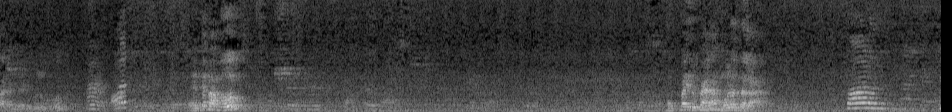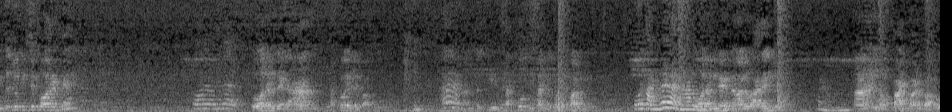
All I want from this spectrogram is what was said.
ఆరెంజ్ అడుగు నువ్వు. ఎంత బాబు? ముప్పై రూపాయల మూడు వందల ఇటు చూపించి ఫోర్ అంటే ఫోర్ హండ్రెడ్ తక్కువ వెళ్ళే బాబు అంత తక్కువ తీసండి కొనుక్కోవాలి ఫోర్ హండ్రెడ్ ఫోర్ హండ్రెడ్ నాలుగు ఆరెంజ్ ఇంకొక పాట పాడు బాబు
